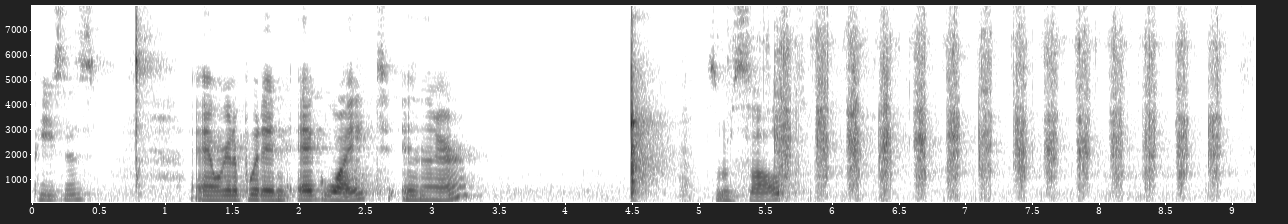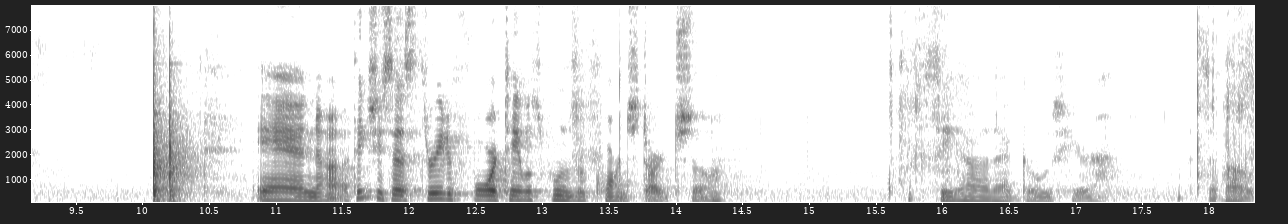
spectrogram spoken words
pieces. And we're going to put an egg white in there, some salt, and uh, I think she says three to four tablespoons of cornstarch. So let's see how that goes here. That's about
